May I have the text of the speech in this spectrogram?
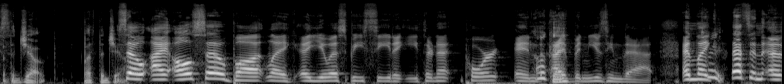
but the joke, but the joke. So I also bought like a USB C to Ethernet port, and Okay. I've been using that. And like Great. that's an uh,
